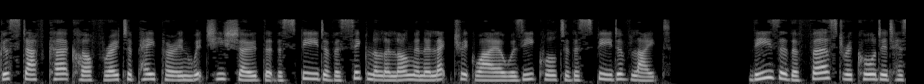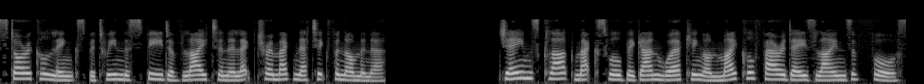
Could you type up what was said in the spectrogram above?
Gustav Kirchhoff wrote a paper in which he showed that the speed of a signal along an electric wire was equal to the speed of light. These are the first recorded historical links between the speed of light and electromagnetic phenomena. James Clerk Maxwell began working on Michael Faraday's lines of force.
